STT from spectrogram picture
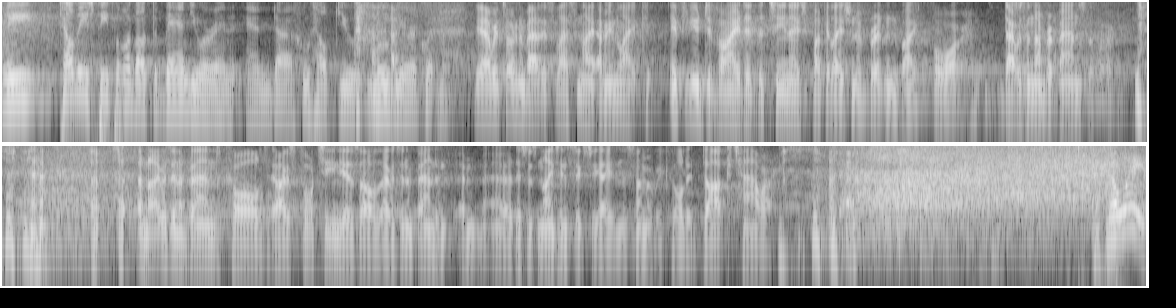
Lee, tell these people about the band you were in and uh, who helped you move your equipment. Yeah, we were talking about this last night. I mean, like, if you divided the teenage population of Britain by four, that was the number of bands there were. and I was in a band called, I was 14 years old. I was in a band, and um, uh, this was 1968 in the summer. We called it Dark Tower. no, wait,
